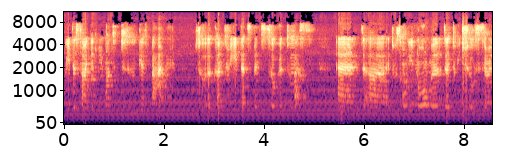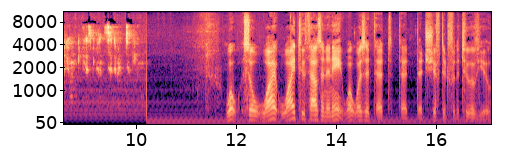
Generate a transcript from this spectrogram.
We decided we wanted to give back to a country that's been so good to us. And uh, it was only normal that we chose Sierra Leone because we consider it to be home. Whoa! So why why 2008? What was it that that that shifted for the two of you?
